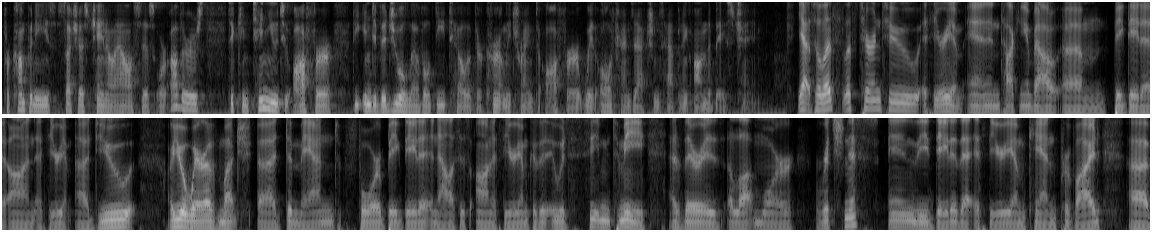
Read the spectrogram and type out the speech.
for companies such as Chainalysis or others to continue to offer the individual level detail that they're currently trying to offer with all transactions happening on the base chain. Yeah, so let's let's turn to Ethereum and talking about um, big data on Ethereum. Uh, do you are you aware of much uh, demand for big data analysis on Ethereum? Because it, it, would seem to me as there is a lot more richness in the data that Ethereum can provide, uh,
